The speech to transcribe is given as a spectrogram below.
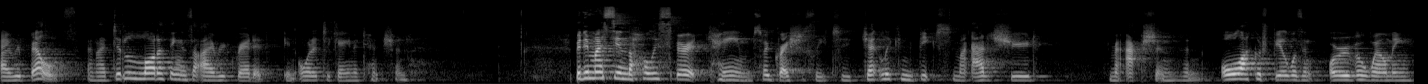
I rebelled and I did a lot of things that I regretted in order to gain attention. But in my sin, the Holy Spirit came so graciously to gently convict my attitude my actions, and all I could feel was an overwhelming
